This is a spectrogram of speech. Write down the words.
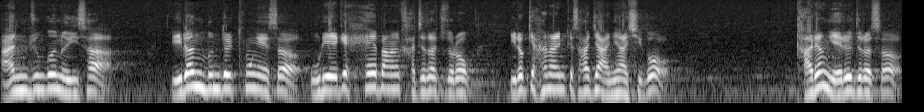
안중근 의사 이런 분들 통해서 우리에게 해방을 가져다 주도록 이렇게 하나님께서 하지 아니하시고 가령 예를 들어서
